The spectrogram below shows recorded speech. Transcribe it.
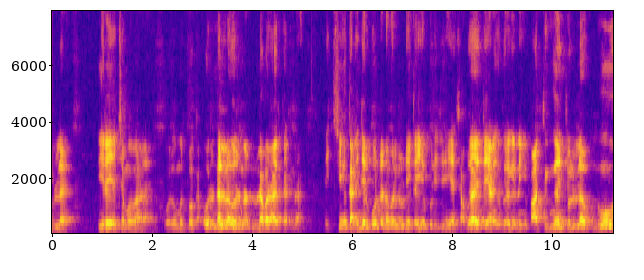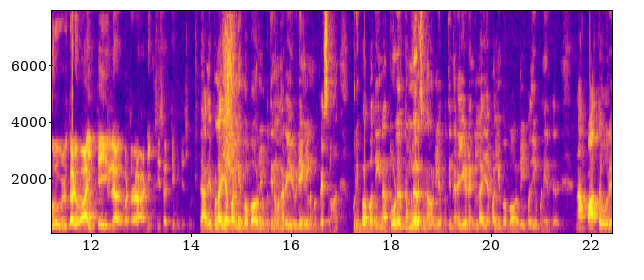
உள்ள இரையச்சமான ஒரு முற்போக்க ஒரு நல்ல ஒரு நபராக இருக்காருன்னா நிச்சயம் கலைஞர் போன்ற நபர்களுடைய கையை பிடிச்சி என் சமுதாயத்தை எனக்கு பிறகு நீங்கள் பார்த்துங்கன்னு சொல்ல நூறு விழுக்காடு வாய்ப்பே இல்லை. அது மட்டும் நான் அடித்து சத்தியமிட்டு சொல்லுவேன் அதே போல் ஐயா பழனி பாபா அவர்களை பற்றி நம்ம நிறைய விடயங்கள் நம்ம பேசலாம். குறிப்பாக பார்த்தீங்கன்னா தோழர் தமிழரசன் அவர்களை பற்றி நிறைய இடங்களில் ஐயா பழனி பாபா அவர்கள் பதிவு பண்ணியிருக்காரு. நான் பார்த்த ஒரு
